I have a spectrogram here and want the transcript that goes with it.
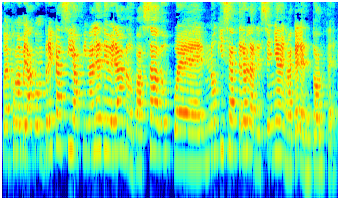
pues como me la compré casi a finales de verano pasado, pues no quise haceros la reseña en aquel entonces.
